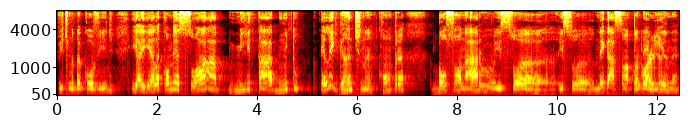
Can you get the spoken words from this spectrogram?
vítima da Covid. E aí ela começou a militar muito elegante, né? Contra Bolsonaro e sua, e sua negação à pandemia, né?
